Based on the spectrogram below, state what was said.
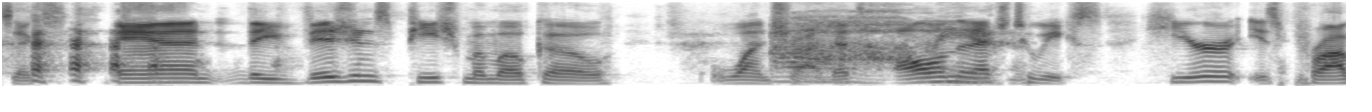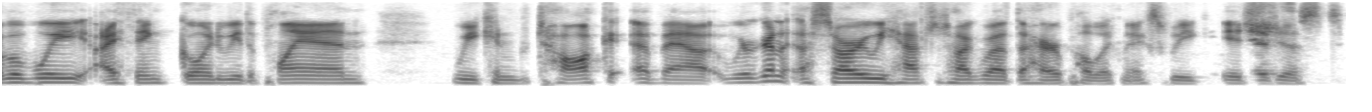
six, and the Visions Peach Momoko one shot. That's Ah, all in the man. next two weeks. Here is probably, I think, going to be the plan. We can talk about. We're gonna. Sorry, we have to talk about the High Republic next week. It's, It's- just.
